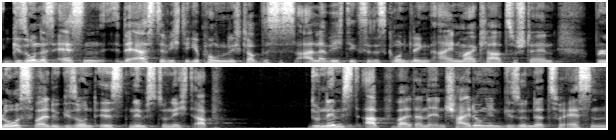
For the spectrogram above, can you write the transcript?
Gesundes Essen, der erste wichtige Punkt, und ich glaube, das ist das Allerwichtigste, das grundlegend einmal klarzustellen, bloß weil du gesund isst, nimmst du nicht ab. Du nimmst ab, weil deine Entscheidungen, gesünder zu essen,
